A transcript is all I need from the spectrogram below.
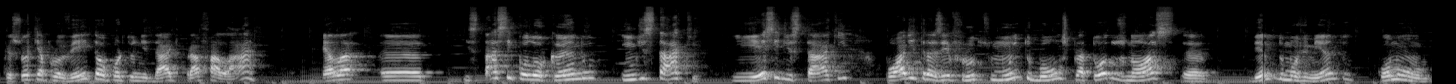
a pessoa que aproveita a oportunidade para falar, ela uh, está se colocando em destaque. E esse destaque pode trazer frutos muito bons para todos nós, uh, dentro do movimento, como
